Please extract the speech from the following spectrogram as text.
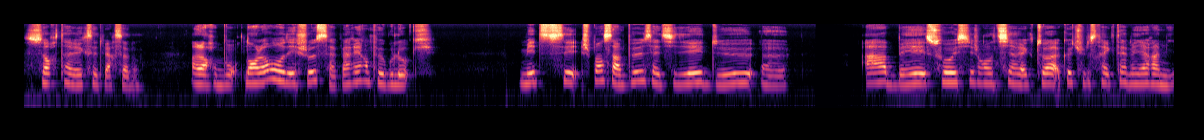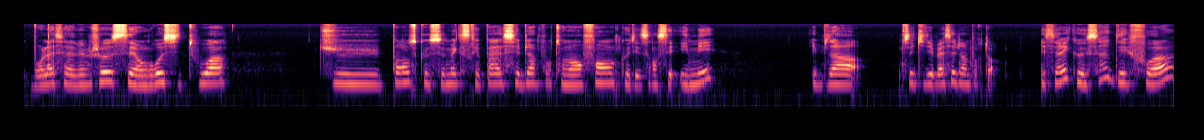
sorte avec cette personne? Alors bon, dans l'ordre des choses, ça paraît un peu glauque. Mais c'est, je pense un peu cette idée de euh, ah ben sois aussi gentil avec toi que tu le serais avec ta meilleure amie. Bon là c'est la même chose, c'est en gros si toi tu penses que ce mec serait pas assez bien pour ton enfant que t'es censé aimer, eh bien c'est qu'il est pas assez bien pour toi. Et c'est vrai que ça, des fois,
